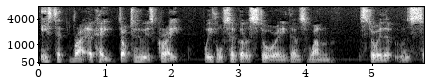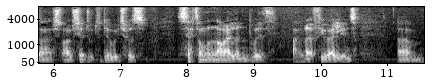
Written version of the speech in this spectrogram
he said, "Right, okay, Doctor Who is great. We've also got a story. There was one story that was uh, I was scheduled to do, which was set on an island with I don't know a few aliens. Um,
